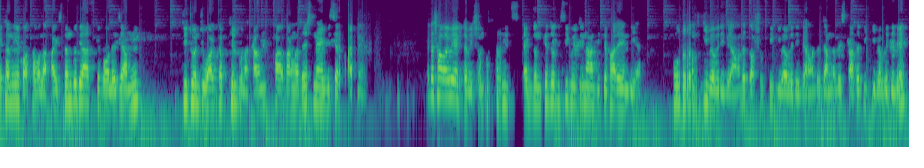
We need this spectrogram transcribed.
এটা নিয়ে কথা বলা। পাকিস্তান যদি আজকে বলে যে আমি টি টোয়েন্টি ওয়ার্ল্ড কাপ খেলব না কারণ বাংলাদেশ ন্যায় বিচার পায় না। এটা স্বাভাবিক একটা বিষয়। মুস্তাফিজ একজনকে যদি সিকিউরিটি না দিতে পারে ইন্ডিয়া পনেরোজনকে কীভাবে দিবে, আমাদের দর্শককে কীভাবে দিবে, আমাদের জার্নালিস্ট তাদেরকে কীভাবে দিবে?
